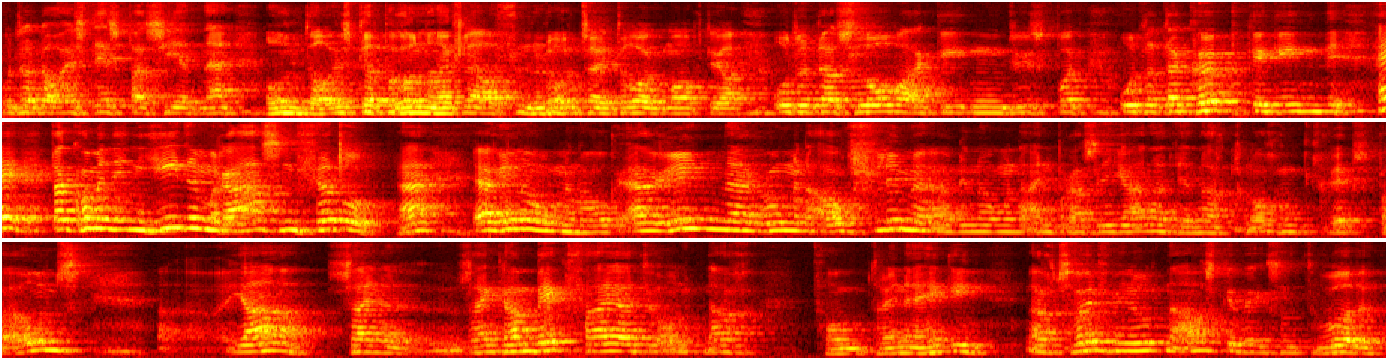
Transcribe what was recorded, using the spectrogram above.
oder da ist das passiert, ne? und da ist der Brunner gelaufen und sein Tor gemacht, ja, oder der Slowak gegen Duisburg, oder der Köpke gegen die. Hey, da kommen in jedem Rasenviertel ja, Erinnerungen hoch, Erinnerungen, auch schlimme Erinnerungen ein Brasilianer, der nach Knochenkrebs bei uns äh, ja, seine, sein Comeback feierte und nach, vom Trainer Hecking nach zwölf Minuten ausgewechselt wurde,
